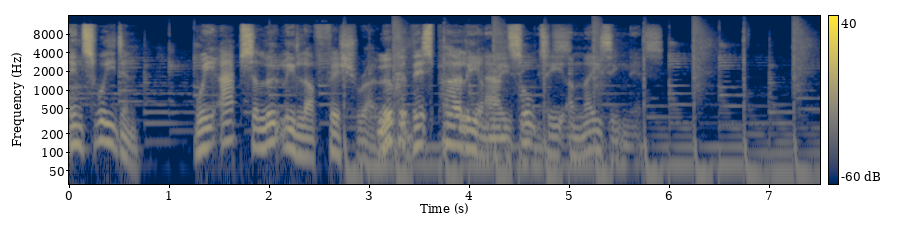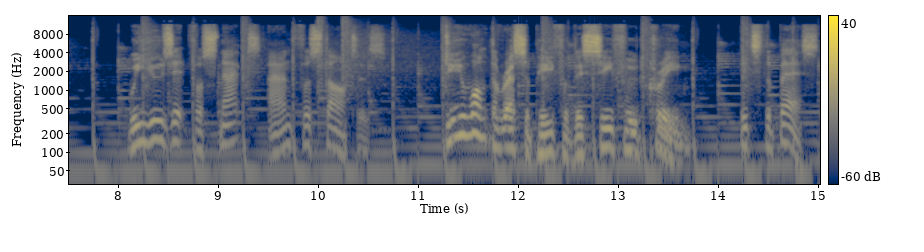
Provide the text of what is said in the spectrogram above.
In Sweden, we absolutely love fish roe. Look at this pearly and salty amazingness. We use it for snacks and for starters. Do you want the recipe for this seafood cream? It's the best.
